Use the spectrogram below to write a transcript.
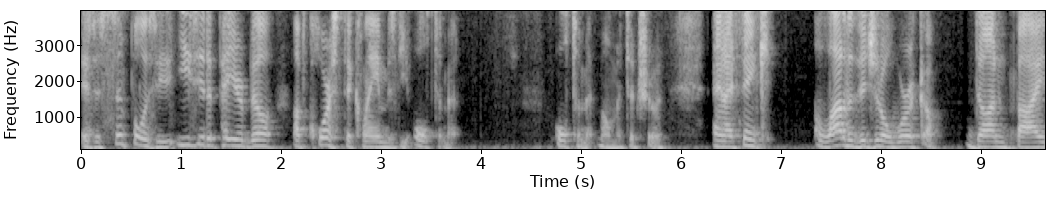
Is as simple as easy to pay your bill. Of course, the claim is the ultimate, ultimate moment of truth. And I think a lot of the digital work done by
